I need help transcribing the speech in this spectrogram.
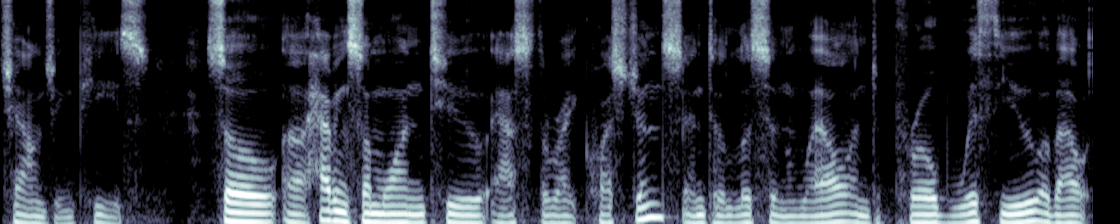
challenging piece. So, uh, having someone to ask the right questions and to listen well and to probe with you about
